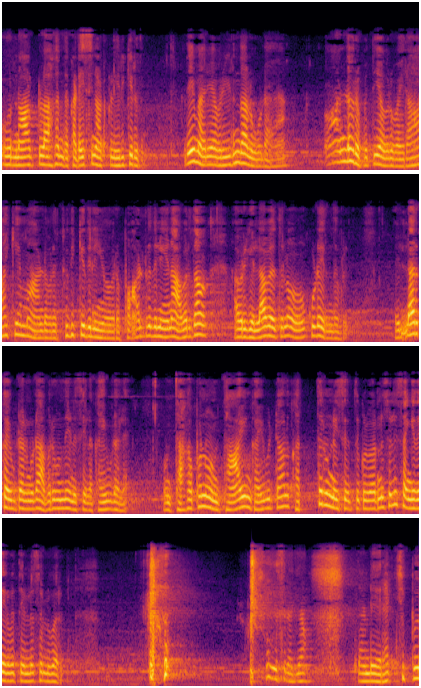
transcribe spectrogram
ஒரு நாட்களாக இந்த கடைசி நாட்கள் இருக்கிறது. அதே மாதிரி அவர் இருந்தாலும் கூட ஆண்டவரை பற்றி அவர் வைராக்கியமாக ஆண்டவரை துதிக்கிறதுலையும் அவரை பாடுறதுலையும் ஏன்னா அவர் தான் அவருக்கு எல்லா விதத்திலும் கூட இருந்தவர். எல்லோரும் கைவிட்டாலும் கூட அவர் வந்து என்ன செய்யலை? கைவிடலை. உன் தகப்பனும் உன் தாயும் கைவிட்டாலும் கத்தர் உன்னை சேர்த்துக்கொள்வார்னு சொல்லி சங்கீத இருபத்தேழில் சொல்லுவார். இயேசு ராஜா தன்னுடைய ரட்சிப்பு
